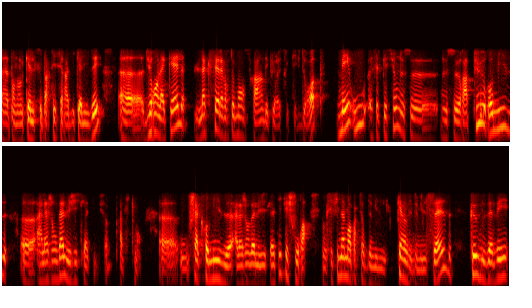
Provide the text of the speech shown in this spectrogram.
euh, pendant lequel ce parti s'est radicalisé, euh, durant laquelle l'accès à l'avortement sera un des plus restrictifs d'Europe, mais où euh, cette question ne, se, ne sera plus remise euh, à l'agenda législatif, hein, pratiquement. Où chaque remise à l'agenda législatif échouera. Donc c'est finalement à partir de 2015 et 2016 que vous avez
